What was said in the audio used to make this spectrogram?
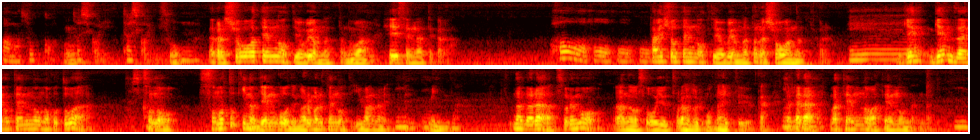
あまあそっか、うん。確かに。確かに。そう。ん。だから昭和天皇って呼ぶようになったのはうん。平成になってから、ほうほうほうほう大正天皇って呼ぶようになったのは昭和になってから、へえ。現現在の天皇のことはそのその時の元号で〇〇天皇って言わないのね、うんうん。みんなだからそれもあのそういうトラブルもないというかだから、まあ、天皇は天皇なんだと。うんうん。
